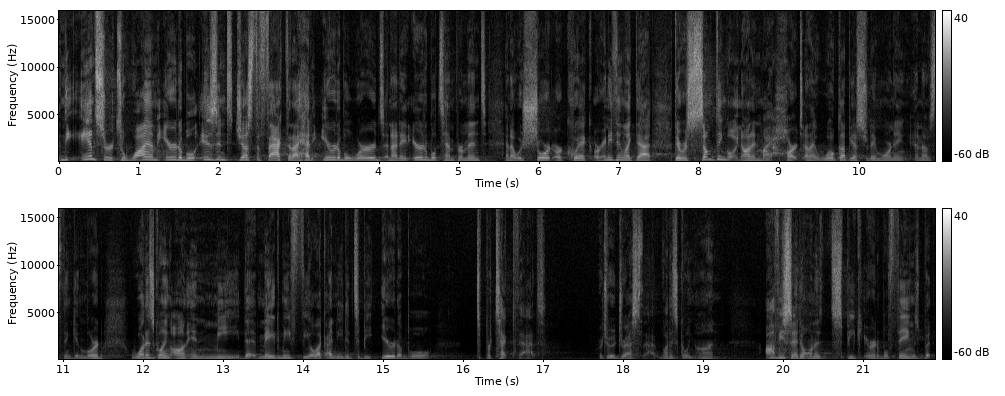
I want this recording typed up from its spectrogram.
And the answer to why I'm irritable isn't just the fact that I had irritable words and I had an irritable temperament and I was short or quick or anything like that. There was something going on in my heart. And I woke up yesterday morning and I was thinking, Lord, what is going on in me that made me feel like I needed to be irritable to protect that or to address that? What is going on? Obviously, I don't want to speak irritable things, but,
